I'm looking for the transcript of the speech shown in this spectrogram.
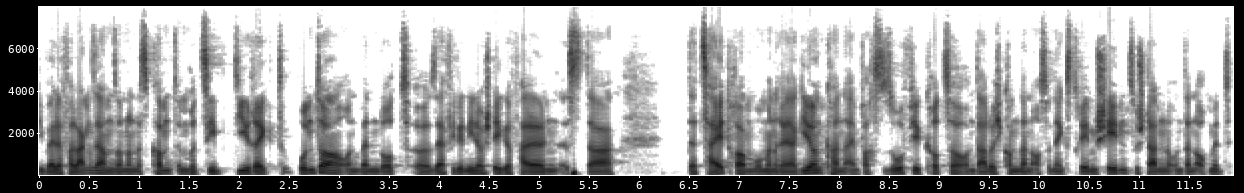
die Welle verlangsamen, sondern es kommt im Prinzip direkt runter und wenn dort äh, sehr viele Niederschläge fallen, ist da der Zeitraum, wo man reagieren kann, einfach so viel kürzer und dadurch kommen dann auch so eine extremen Schäden zustande und dann auch mit,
